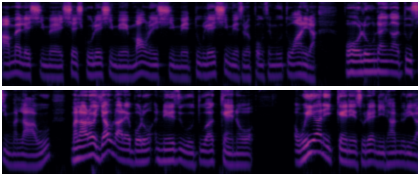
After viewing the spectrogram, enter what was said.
အာမက်လည်းရှိမယ်ရှက်ကိုလည်းရှိမယ်မောင်လည်းရှိမယ်သူလည်းရှိမယ်ဆိုတော့ပုံစံမျိုးသွားနေတာဘောလုံးတိုင်းကသူ့စီမလာဘူးမလာတော့ရောက်လာတဲ့ဘောလုံးအ ਨੇ စုကိုသူကကန်တော့အဝေးကနေကန်နေဆိုတဲ့အနေအထားမျိုးတွေက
